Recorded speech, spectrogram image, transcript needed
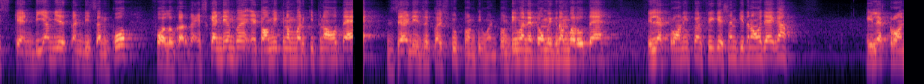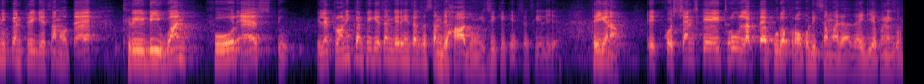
स्कैंडियम ये कंडीशन को फॉलो करता है। स्कैंडियम का एटॉमिक नंबर कितना होता है? Z is equals to twenty one twenty one atomic number होता है। इलेक्ट्रॉनिक कन्फिगेशन कितना हो जाएगा? इलेक्ट्रॉनिक कन्फिगेशन होता है three D one four S two electronic configuration मेरे हिसाब से समझा दूँ इसी के केसेस के लिए। ठीक है ना? एक क्वेश्चन के थ्रू लगता है पूरा प्रॉपर्टी समझ आ जाएगी अपने को।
